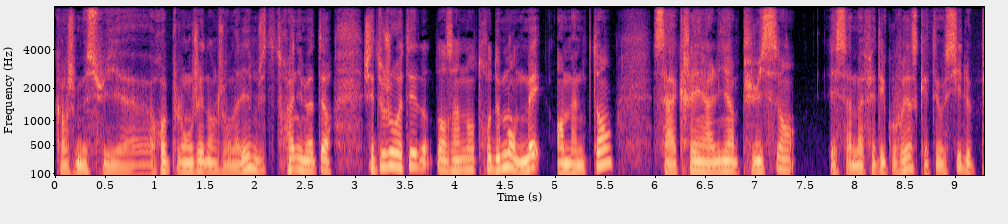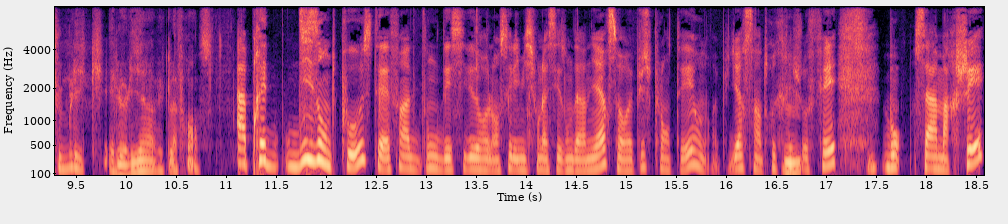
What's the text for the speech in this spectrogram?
quand je me suis euh, replongé dans le journalisme, j'étais trop animateur. J'ai toujours été dans un entre-deux-mondes. Mais en même temps, ça a créé un lien puissant. Et ça m'a fait découvrir ce qu'était aussi le public et le lien avec la France. Après dix ans de pause, TF1 a donc décidé de relancer l'émission la saison dernière. Ça aurait pu se planter, on aurait pu dire c'est un truc Mhm. réchauffé. Bon, ça a marché.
